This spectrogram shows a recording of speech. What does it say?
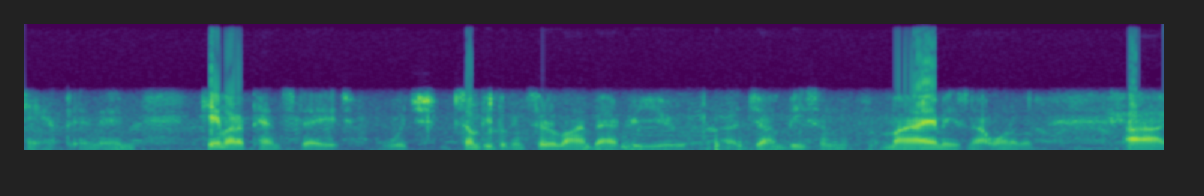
camp, and and came out of Penn State, which some people consider linebacker. You, uh, Jon Beason, Miami is not one of them. Uh,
